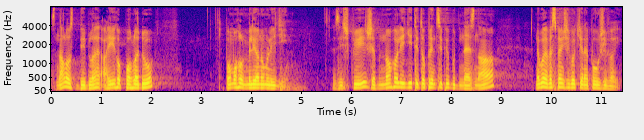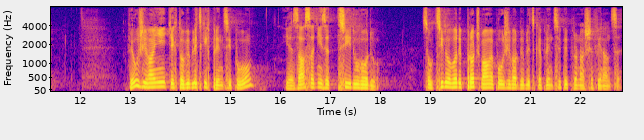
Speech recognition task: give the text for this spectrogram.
Znalost Bible a jeho pohledu pomohl milionům lidí. Zjišťují, že mnoho lidí tyto principy buď nezná, nebo je ve svém životě nepoužívají. Využívání těchto biblických principů je zásadní ze tří důvodů. Jsou tři důvody, proč máme používat biblické principy pro naše finance.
